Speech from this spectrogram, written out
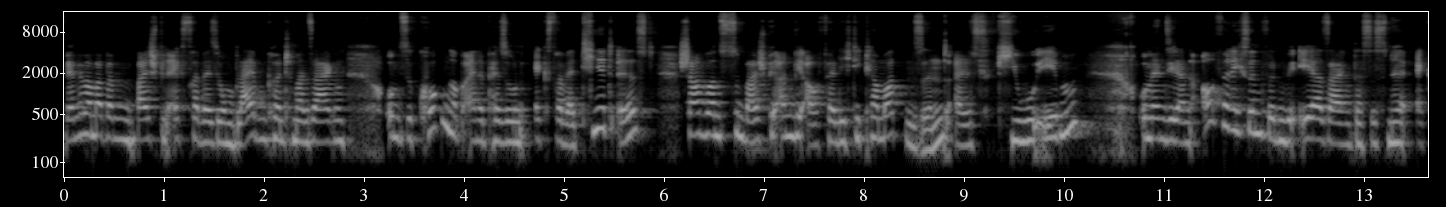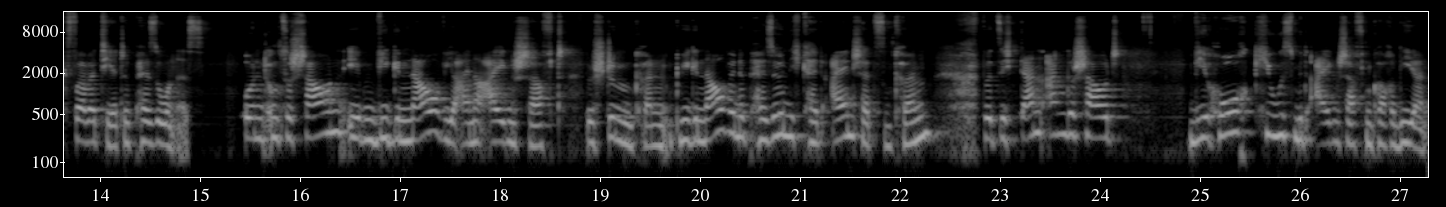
Wenn wir mal beim Beispiel Extraversion bleiben, könnte man sagen, um zu gucken, ob eine Person extravertiert ist, schauen wir uns zum Beispiel an, wie auffällig die Klamotten sind, als Cue eben. Und wenn sie dann auffällig sind, würden wir eher sagen, dass es eine extravertierte Person ist. Und um zu schauen, eben wie genau wir eine Eigenschaft bestimmen können, wie genau wir eine Persönlichkeit einschätzen können, wird sich dann angeschaut, wie hoch Cues mit Eigenschaften korrelieren.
